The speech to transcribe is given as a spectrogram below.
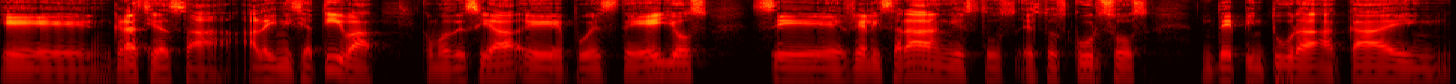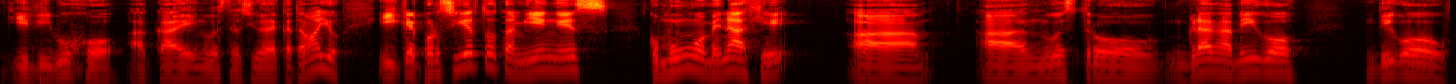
eh, gracias a, a, la iniciativa. Como decía, eh, pues de ellos se realizarán estos, estos cursos de pintura acá en, y dibujo acá en nuestra ciudad de Catamayo y que por cierto también es como un homenaje a a nuestro gran amigo, digo,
